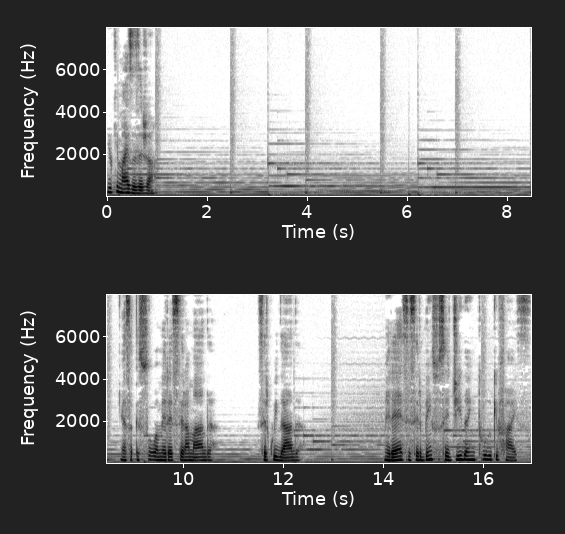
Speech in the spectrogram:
e o que mais desejar. Essa pessoa merece ser amada, ser cuidada, merece ser bem-sucedida em tudo que faz.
